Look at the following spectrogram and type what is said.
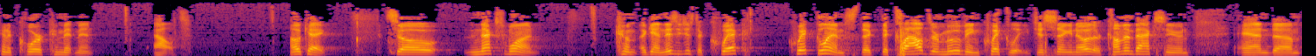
kind of core commitment out. Okay, so, the next one. Com- again, this is just a quick, quick glimpse. The, the clouds are moving quickly, just so you know, they're coming back soon. And um,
